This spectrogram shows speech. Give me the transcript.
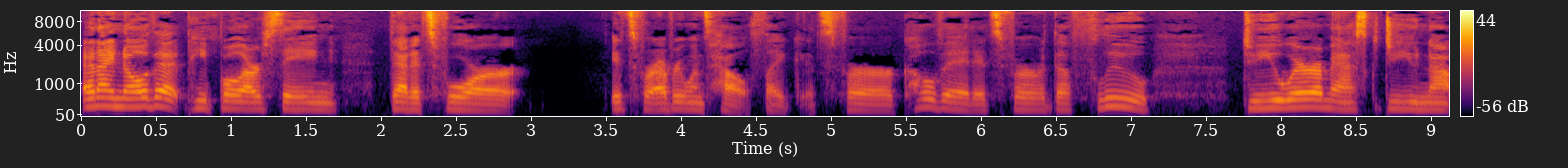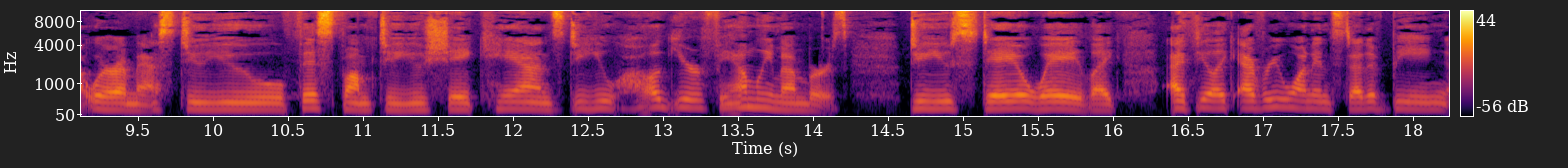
And I know that people are saying that it's for it's for everyone's health, like it's for COVID, it's for the flu, do you wear a mask? Do you not wear a mask? Do you fist bump? Do you shake hands? Do you hug your family members? Do you stay away? Like, I feel like everyone, instead of being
